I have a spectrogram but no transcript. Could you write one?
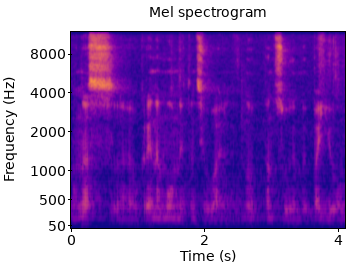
У нас э, украиномовный танцевальный, ну, танцуем мы, поем,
